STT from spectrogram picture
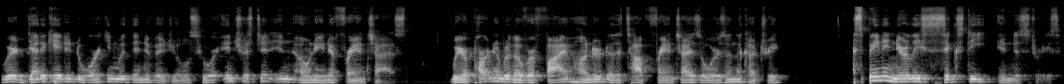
We're dedicated to working with individuals who are interested in owning a franchise. We are partnered with over 500 of the top franchisors in the country, spanning nearly 60 industries.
